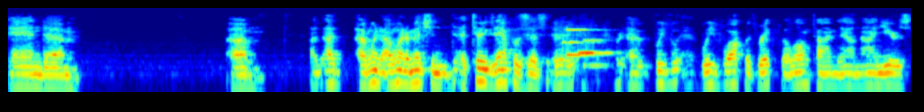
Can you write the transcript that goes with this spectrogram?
And um, I, I, I want I want to mention uh, two examples. As uh, uh, we've we've walked with Rick for a long time now, nine years,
